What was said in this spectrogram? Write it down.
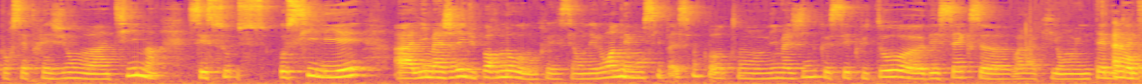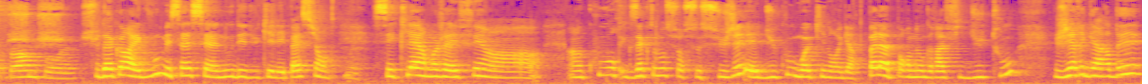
pour cette région euh, intime, c'est aussi lié à l'imagerie du porno. Donc, on est loin de l'émancipation quand on imagine que c'est plutôt euh, des sexes, voilà, qui ont une telle ou telle forme. Je, suis d'accord avec vous, mais ça, c'est à nous d'éduquer les patientes. C'est clair. Moi, j'avais fait un un cours exactement sur ce sujet. Et du coup, moi qui ne regarde pas la pornographie du tout, j'ai regardé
